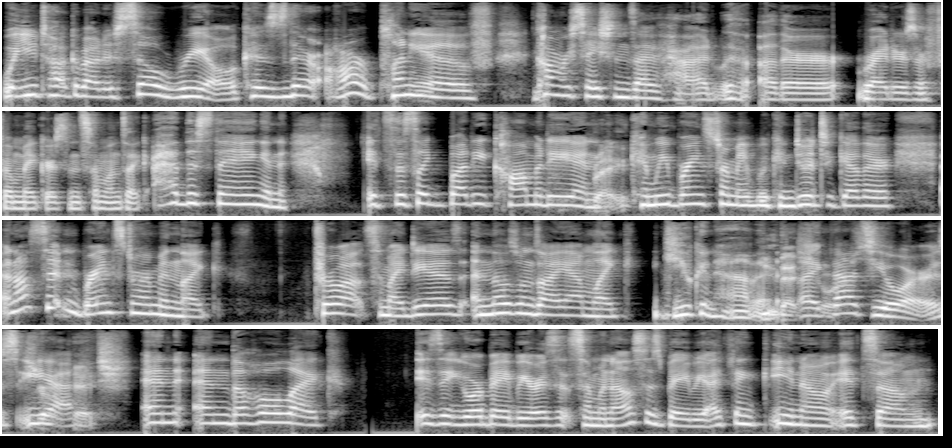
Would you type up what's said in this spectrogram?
what you talk about is so real because there are plenty of conversations I've had with other writers or filmmakers, and someone's like, I had this thing and it's this like buddy comedy, and Right. can we brainstorm? Maybe we can do it together. And I'll sit and brainstorm and like throw out some ideas, and those ones I am like, you can have it. That's like yours. that's yours. Your yeah. pitch. And and the whole like, is it your baby or is it someone else's baby? I think you know it's um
